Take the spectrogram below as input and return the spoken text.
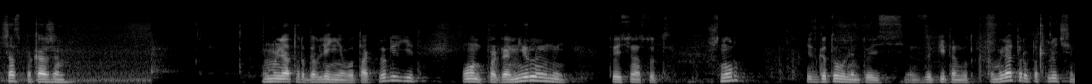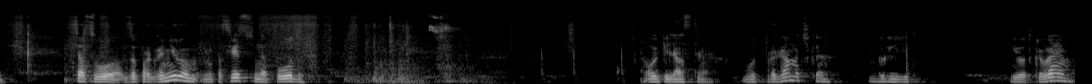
Сейчас покажем Эмулятор давления вот так выглядит. Он программируемый. То есть у нас тут шнур изготовлен, то есть запитан вот к аккумулятору подключен. Сейчас его запрограммируем непосредственно под Opel Astra. Вот программочка выглядит. Ее открываем.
